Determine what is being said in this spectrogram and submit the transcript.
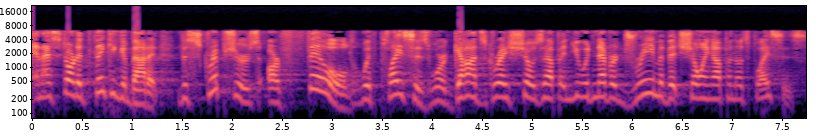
And I started thinking about it. The scriptures are filled with places where God's grace shows up and you would never dream of it showing up in those places.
